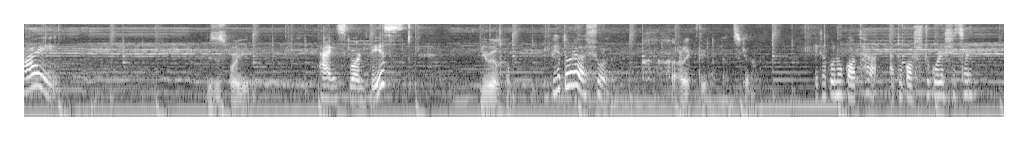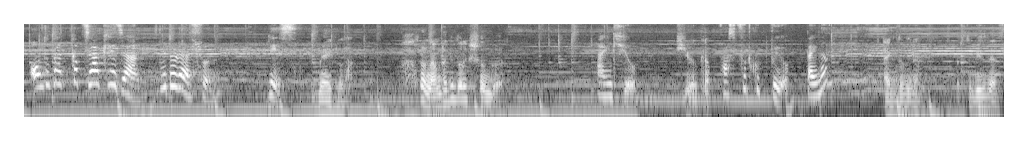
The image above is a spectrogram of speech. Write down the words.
Hi this is for you thanks for this you welcome ভেতরে আসুন। আরেকদিন আজকে না। এটা কোনো কথা? এত কষ্ট করে এসেছেন? অন্তত এক কাপ চা খেয়ে যান ভেতরে আসুন। প্লিজ মেঘলা আপনার নামটা কিন্তু অনেক সুন্দর। থ্যাংক ইউ জিও কাপ ফাস্টফুড খুব প্রিয় তাই না? একদমই না একটু বিজনেস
